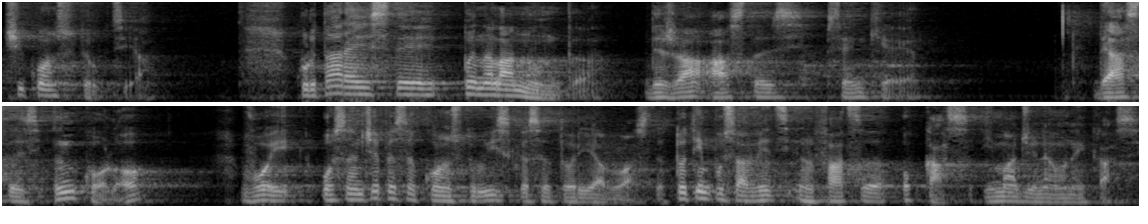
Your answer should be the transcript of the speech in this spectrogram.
și construcția. Curtarea este până la nuntă, deja astăzi se încheie. De astăzi încolo, voi o să începeți să construiți căsătoria voastră. Tot timpul să aveți în față o casă, imaginea unei case.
